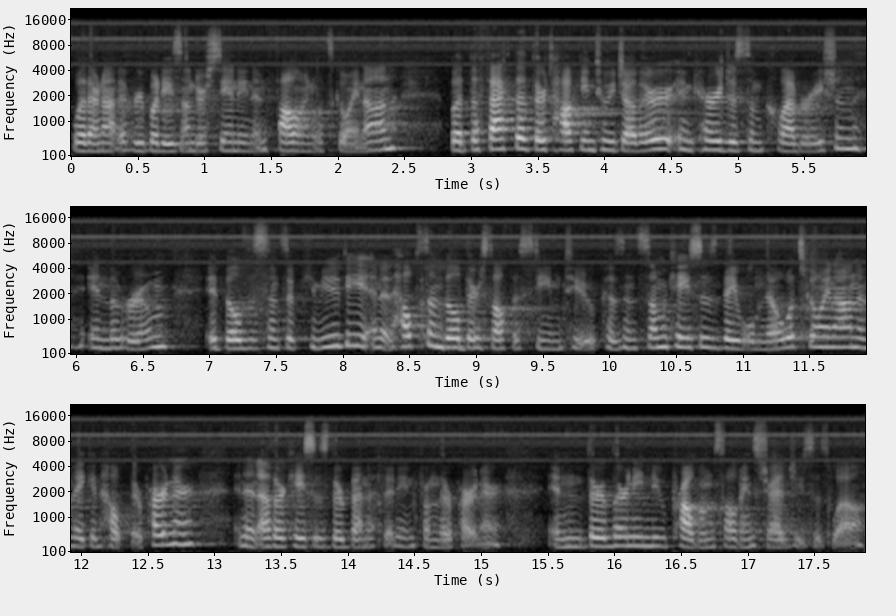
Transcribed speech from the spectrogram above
whether or not everybody's understanding and following what's going on. But the fact that they're talking to each other encourages some collaboration in the room. It builds a sense of community and it helps them build their self-esteem too, because in some cases they will know what's going on and they can help their partner, and in other cases they're benefiting from their partner. And they're learning new problem solving strategies as well.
